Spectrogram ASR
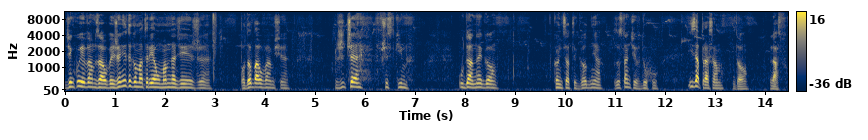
Dziękuję Wam za obejrzenie tego materiału. Mam nadzieję, że podobał Wam się. Życzę wszystkim udanego końca tygodnia. Zostańcie w duchu i zapraszam do lasu.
